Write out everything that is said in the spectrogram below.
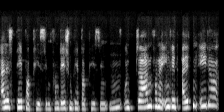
alles Paper Piecing, Foundation Paper Piecing. Hm. Und dann von der Ingrid Alteneder,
